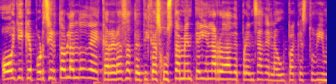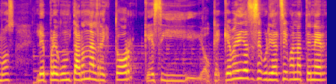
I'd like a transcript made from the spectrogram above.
Oye, que por cierto, hablando de carreras atléticas, justamente ahí en la rueda de prensa de la UPA que estuvimos, le preguntaron al rector que si, o que, qué medidas de seguridad se iban a tener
